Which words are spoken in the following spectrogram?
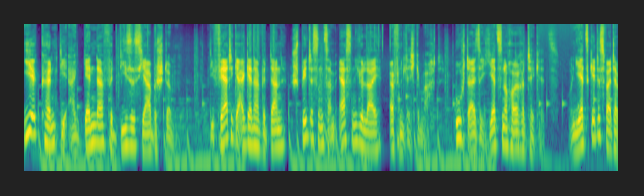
ihr könnt die Agenda für dieses Jahr bestimmen. Die fertige Agenda wird dann spätestens am 1. Juli öffentlich gemacht. Bucht also jetzt noch eure Tickets. Und jetzt geht es weiter.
